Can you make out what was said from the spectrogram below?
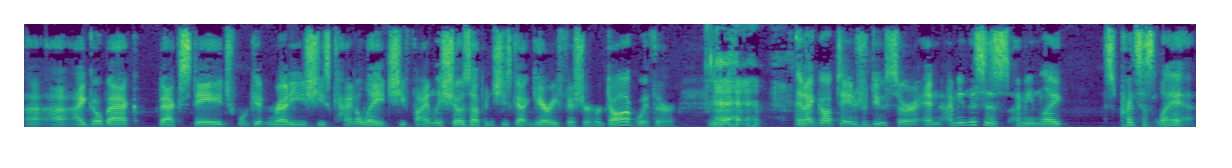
uh, uh, I go back backstage. We're getting ready. She's kind of late. She finally shows up and she's got Gary Fisher, her dog, with her. And I go up to introduce her. And I mean, this is, I mean, like, it's Princess Leia.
